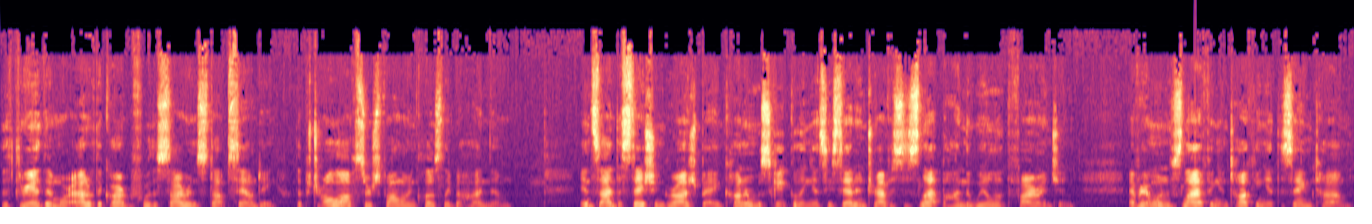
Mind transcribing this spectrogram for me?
The three of them were out of the car before the sirens stopped sounding, the patrol officers following closely behind them. Inside the station garage bay, Connor was giggling as he sat in Travis's lap behind the wheel of the fire engine. Everyone was laughing and talking at the same time.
